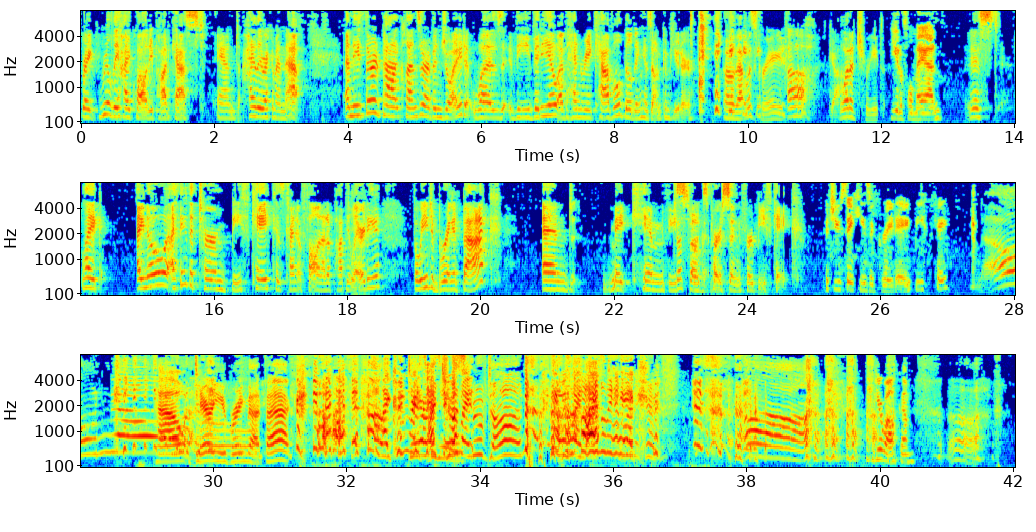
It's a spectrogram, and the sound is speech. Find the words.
right, really high quality podcast, and highly recommend that. And the third palate cleanser I've enjoyed was the video of Henry Cavill building his own computer. Oh, that was great. Oh god, What a treat. Beautiful man. just like I know I think the term beefcake has kind of fallen out of popularity, but we need to bring it back and make him the Just for him. spokesperson for beefcake. Could you say he's a grade A beefcake? Oh no! How dare you bring that back? I couldn't dare I resist. you. It just my, moved on. it was my Finally have last let pick. it go. Ah. You're welcome. Ah.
